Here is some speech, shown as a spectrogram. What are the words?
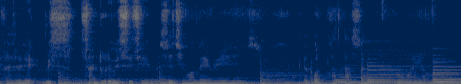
Ibaratnya wis sak ndure wis siji mas. Sejumane wis. Kayak perbatasan pewayangan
